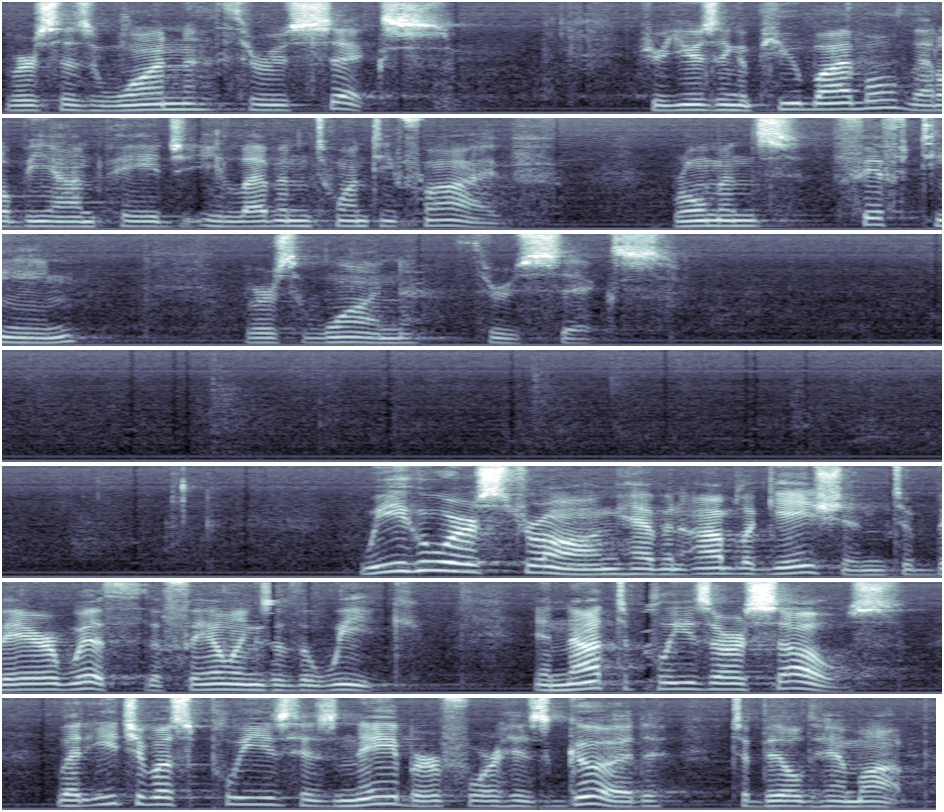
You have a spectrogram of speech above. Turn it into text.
verses 1 through 6. If you're using a Pew Bible, that'll be on page 1125. Romans 15, verse 1 through 6. We who are strong have an obligation to bear with the failings of the weak and not to please ourselves. Let each of us please his neighbor for his good to build him up.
